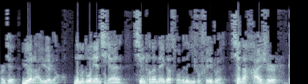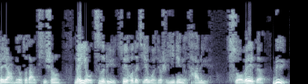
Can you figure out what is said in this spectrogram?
而且越来越老。那么多年前形成的那个所谓的艺术水准，现在还是这样，没有多大的提升。没有自律，最后的结果就是一定有他律。所谓的律，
